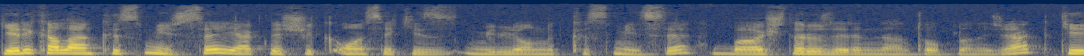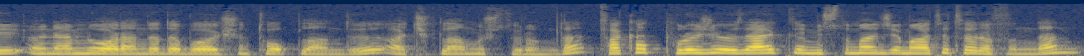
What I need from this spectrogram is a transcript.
Geri kalan kısmı ise yaklaşık 18 milyonluk kısmı ise bağışlar üzerinden toplanacak ki önemli oranda da bağışın toplandığı açıklanmış durumda. Fakat proje özellikle Müslüman cemaati tarafından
